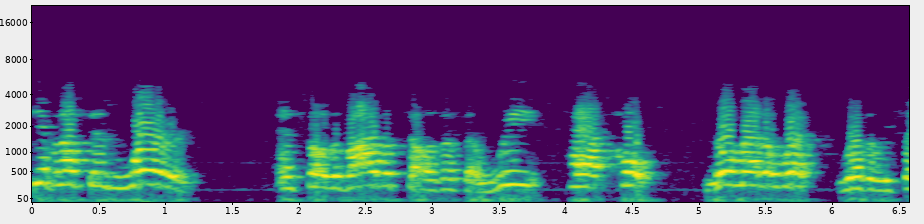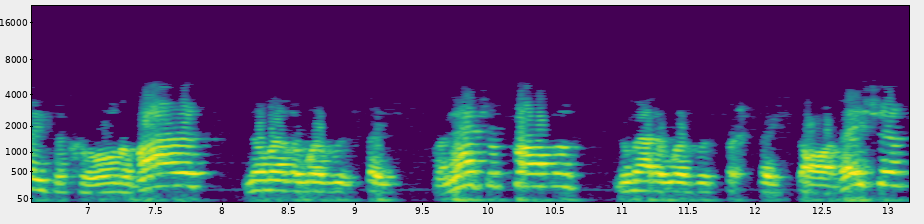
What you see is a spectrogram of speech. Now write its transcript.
given us his word. And so the Bible tells us that we have hope. No matter what, whether we face a coronavirus, no matter whether we face financial problems, no matter whether we face starvation,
